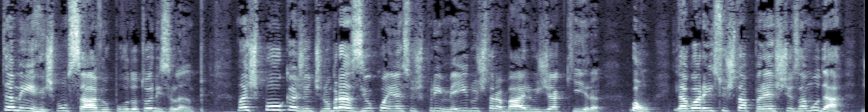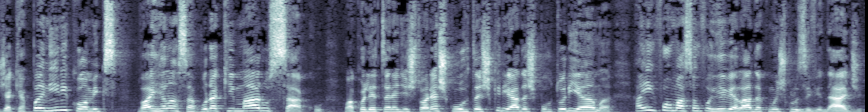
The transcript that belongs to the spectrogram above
também é responsável por Dr. Slump. Mas pouca gente no Brasil conhece os primeiros trabalhos de Akira, Bom, e agora isso está prestes a mudar, já que a Panini Comics vai relançar por aqui Maru Saco, uma coletânea de histórias curtas criadas por Toriyama. A informação foi revelada com exclusividade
